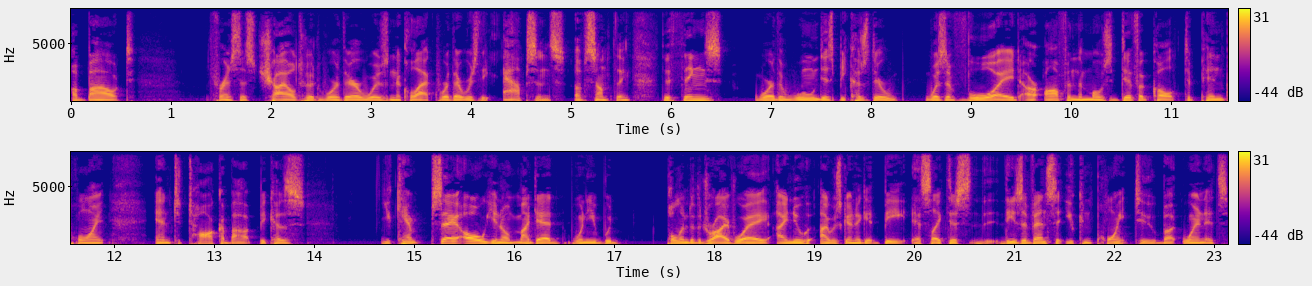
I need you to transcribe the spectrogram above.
about, for instance, childhood where there was neglect, where there was the absence of something, the things where the wound is because there was a void are often the most difficult to pinpoint and to talk about because you can't say, oh, you know, my dad, when he would pull into the driveway, I knew I was going to get beat. It's like this, th- these events that you can point to, but when it's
